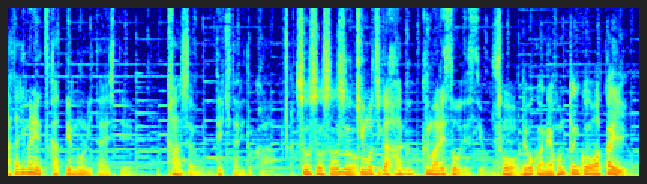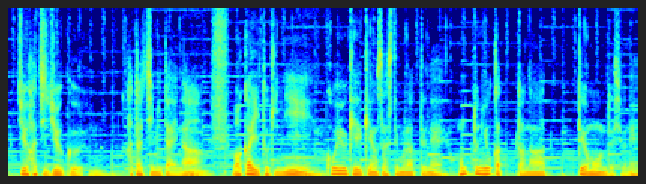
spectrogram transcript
当たり前に使っているものに対して感謝できたりとかそうそうそうそう。いう気持ちが育まれそうですよね。そう。で僕はね本当にこう若い1819うん二十歳みたいな、うん。若い時にうん。こういう経験をさせてもらってね本当に良かったなって思うんですよね。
